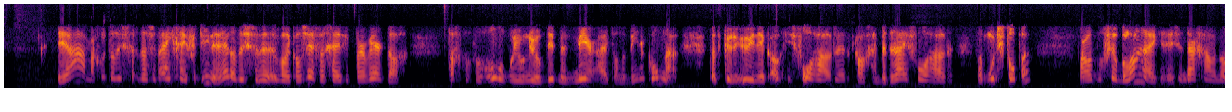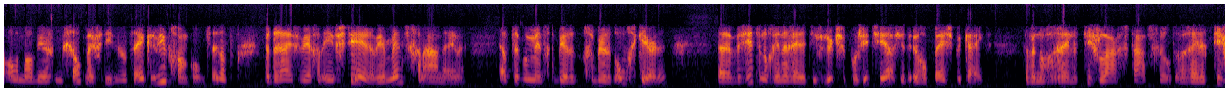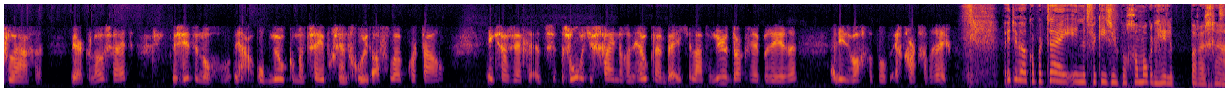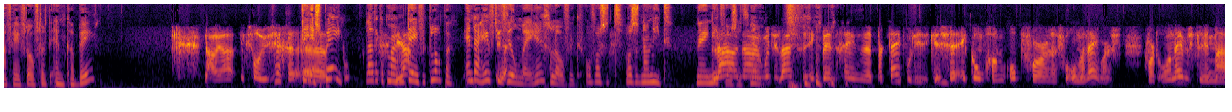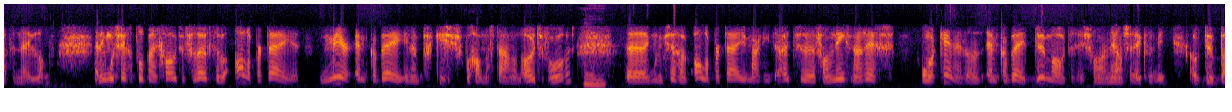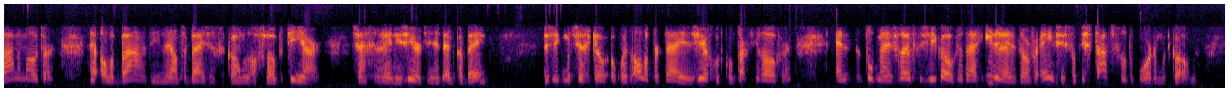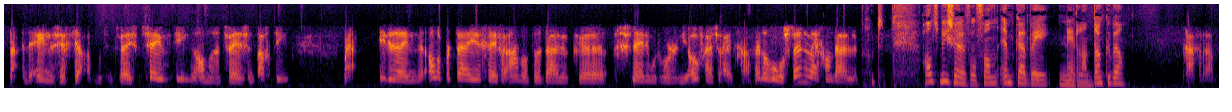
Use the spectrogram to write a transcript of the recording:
Ja, maar goed, dat is, dat is uiteindelijk geen verdienen. Hè? Dat is uh, wat ik al zeg, we geven per werkdag 80 tot 100 miljoen nu op dit moment meer uit dan er binnenkomt. Nou, dat kunnen u en ik ook niet volhouden. Dat kan geen bedrijf volhouden. Dat moet stoppen. Maar wat nog veel belangrijker is, en daar gaan we dan allemaal weer geld mee verdienen, dat de economie op gang komt. Hè? Dat bedrijven weer gaan investeren, weer mensen gaan aannemen. En op dit moment gebeurt het, gebeurt het omgekeerde. Uh, we zitten nog in een relatief luxe positie. Als je het Europees bekijkt, hebben we nog een relatief lage staatsschuld, een relatief lage werkeloosheid. We zitten nog ja, op 0,2% groei het afgelopen kwartaal. Ik zou zeggen, het zonnetje schijnt nog een heel klein beetje. Laten we nu het dak repareren en niet wachten tot het echt hard gaat regenen. Weet u welke partij in het verkiezingsprogramma ook een hele paragraaf heeft over het MKB? Nou ja, ik zal u zeggen... De SP, uh, laat ik het maar ja. meteen verklappen. En daar heeft u ja. veel mee, hè, geloof ik. Of was het, was het nou niet? Nee, niet nou, was het. Nou, ja. moet u luisteren. ik ben geen uh, partijpoliticus. Hè. Ik kom gewoon op voor, uh, voor ondernemers. Voor het ondernemersklimaat in Nederland. En ik moet zeggen, tot mijn grote vreugde hebben alle partijen meer MKB in een verkiezingsprogramma staan dan ooit tevoren. Mm. Uh, ik moet ook zeggen, ook alle partijen, maakt niet uit uh, van links naar rechts, onderkennen dat het MKB de motor is van de Nederlandse economie. Ook de banenmotor. He, alle banen die in Nederland erbij zijn gekomen de afgelopen tien jaar zijn gerealiseerd in het MKB. Dus ik moet zeggen, ik heb ook met alle partijen zeer goed contact hierover. En tot mijn vreugde zie ik ook dat eigenlijk iedereen het over eens is dat die staatsschuld op orde moet komen. Nou, de ene zegt ja, het moet in 2017, de andere in 2018. Maar ja, iedereen, alle partijen geven aan dat er duidelijk uh, gesneden moet worden in die overheidsuitgaven. En dat ondersteunen wij gewoon duidelijk. Goed. Hans Biesheuvel van MKB Nederland, dank u wel. Graag gedaan.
